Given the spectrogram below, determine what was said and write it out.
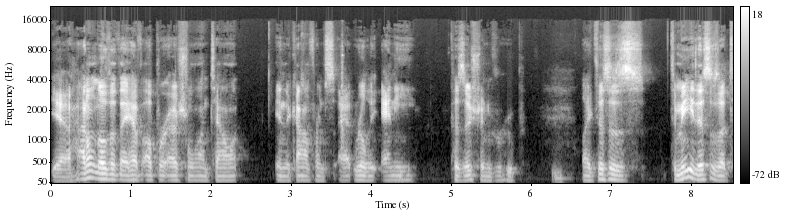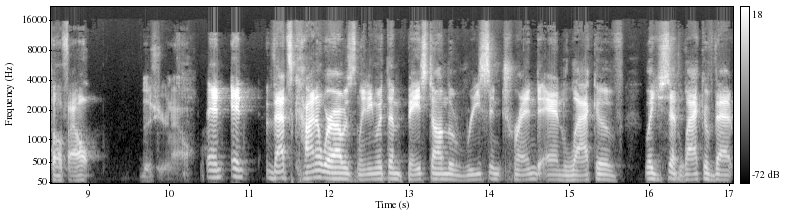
Yeah, I don't know that they have upper echelon talent in the conference at really any position group. Like, this is to me, this is a tough out this year now. And and that's kind of where I was leaning with them based on the recent trend and lack of, like you said, lack of that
